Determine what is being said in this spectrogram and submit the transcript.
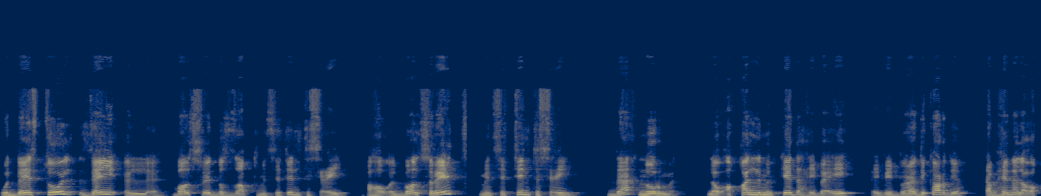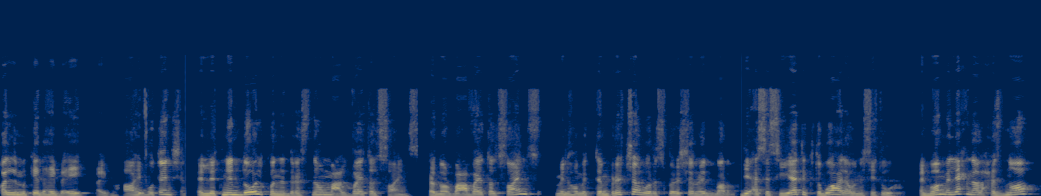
وال diastole زي ال pulse rate بالظبط من 60 ل 90 اهو ال pulse rate من 60 ل 90 ده normal لو أقل من كده هيبقى إيه؟ هيبقى bradycardia طب هنا لو أقل من كده هيبقى إيه؟ هيبقى hypotension الاثنين دول كنا درسناهم مع ال vital signs كانوا أربعة vital signs منهم ال temperature وال respiration rate برضه. دي أساسيات اكتبوها لو نسيتوها. المهم اللي إحنا لاحظناه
